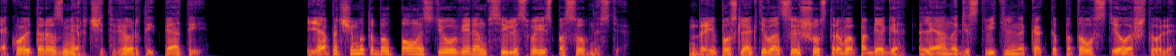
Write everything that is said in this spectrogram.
какой это размер, четвертый, пятый? Я почему-то был полностью уверен в силе своей способности. Да и после активации шустрого побега Лиана действительно как-то потолстела, что ли.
